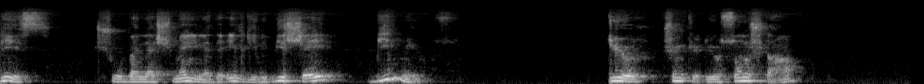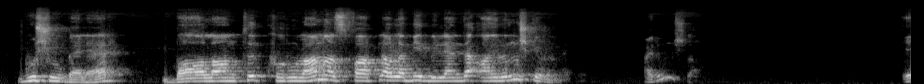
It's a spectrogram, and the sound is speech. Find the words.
Biz şubeleşme ile de ilgili bir şey bilmiyoruz. Diyor çünkü diyor sonuçta bu şubeler bağlantı kurulamaz farklarla birbirlerinde ayrılmış görünmektedir. Ayrılmışlar. E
